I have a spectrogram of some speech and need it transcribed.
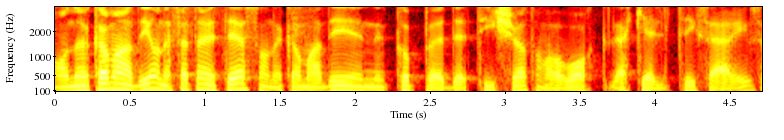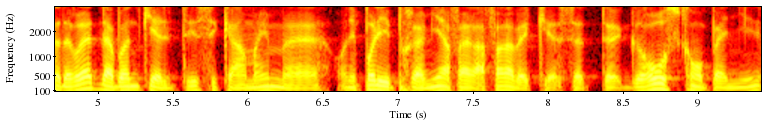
On a commandé, on a fait un test, on a commandé une coupe de t-shirts. On va voir la qualité que ça arrive. Ça devrait être de la bonne qualité. C'est quand même, euh, on n'est pas les premiers à faire affaire avec euh, cette grosse compagnie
